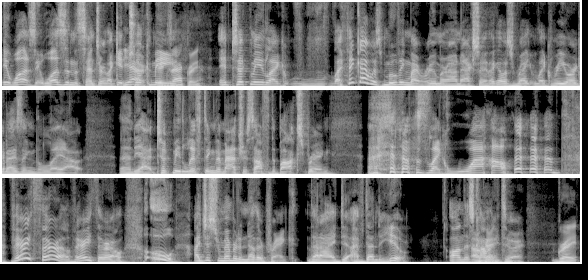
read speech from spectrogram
It was. It was in the center. Like it Yeah, took me exactly. It took me like I think I was moving my room around. Actually, I think I was right like reorganizing the layout. And yeah, it took me lifting the mattress off the box spring. And I was like, wow. very thorough, very thorough. Oh, I just remembered another prank that I did, I've done to you on this comedy tour. Great.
